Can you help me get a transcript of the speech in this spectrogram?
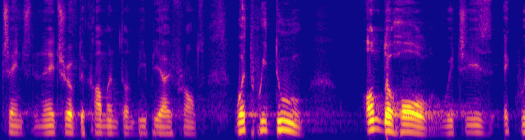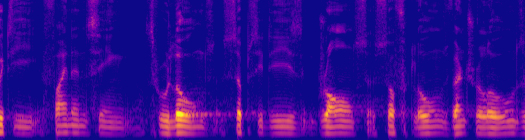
change the nature of the comment on BPI France, what we do on the whole, which is equity financing through loans, subsidies, grants, soft loans, venture loans,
